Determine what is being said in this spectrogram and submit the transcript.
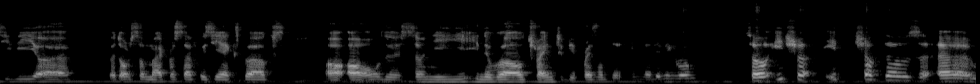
TV, uh, but also Microsoft with the Xbox, or, or, all the Sony in the world trying to be present in the living room. So each of, each of those uh,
